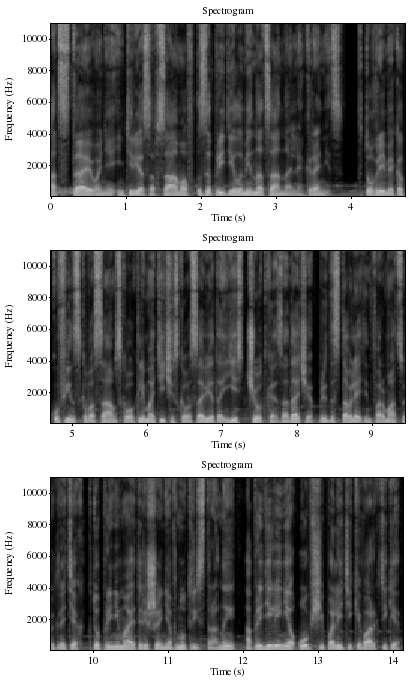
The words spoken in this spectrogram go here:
Отстаивание интересов Саамов за пределами национальных границ. В то время как у Финского Саамского климатического совета есть четкая задача предоставлять информацию для тех, кто принимает решения внутри страны, определение общей политики в Арктике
